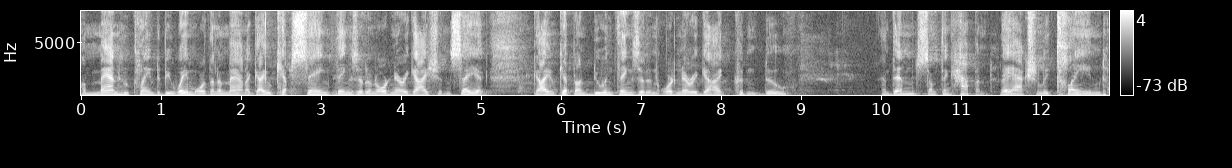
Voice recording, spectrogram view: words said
a man who claimed to be way more than a man, a guy who kept saying things that an ordinary guy shouldn't say, a guy who kept on doing things that an ordinary guy couldn't do. And then something happened. They actually claimed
